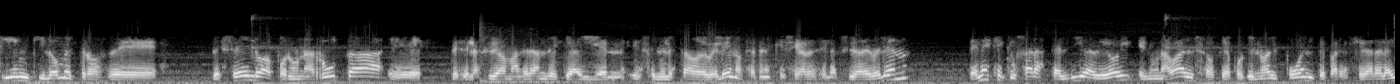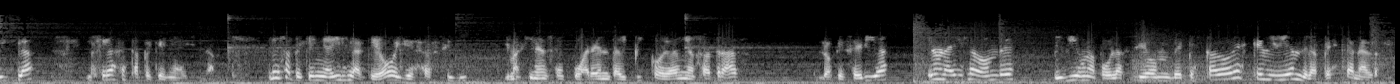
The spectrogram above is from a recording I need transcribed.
100 kilómetros de, de selva por una ruta, eh, desde la ciudad más grande que hay en, es en el estado de Belén, o sea, tenés que llegar desde la ciudad de Belén. Tenés que cruzar hasta el día de hoy en una balsa, o sea, porque no hay puente para llegar a la isla, y llegas a esta pequeña isla. En esa pequeña isla que hoy es así, imagínense cuarenta y pico de años atrás, lo que sería, era una isla donde vivía una población de pescadores que vivían de la pesca en el río.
